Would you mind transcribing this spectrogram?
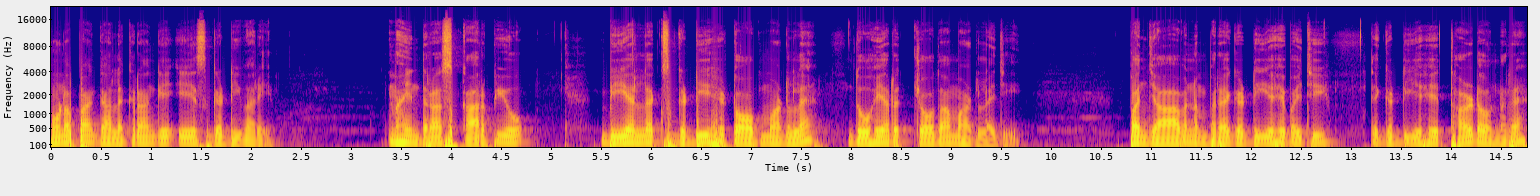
ਹੁਣ ਆਪਾਂ ਗੱਲ ਕਰਾਂਗੇ ਇਸ ਗੱਡੀ ਬਾਰੇ। ਮਹਿੰਦਰਾ ਸਕਾਰਪੀਓ BLX ਗੱਡੀ ਇਹ ਟੌਪ ਮਾਡਲ ਹੈ 2014 ਮਾਡਲ ਹੈ ਜੀ। ਪੰਜਾਬ ਨੰਬਰ ਹੈ ਗੱਡੀ ਇਹ ਬਾਈ ਜੀ ਤੇ ਗੱਡੀ ਇਹ ਥਰਡ ਓਨਰ ਹੈ।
